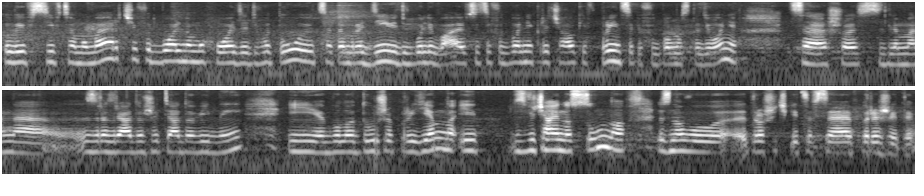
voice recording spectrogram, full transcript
коли всі в цьому мерчі футбольному ходять, готуються, там радіють, вболівають. Всі ці футбольні кричалки, в принципі, футбол на стадіоні це щось для мене з розряду життя до війни, і було дуже приємно і. Звичайно, сумно знову е, трошечки це все пережити.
